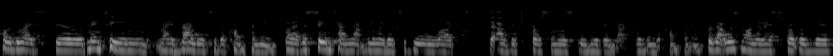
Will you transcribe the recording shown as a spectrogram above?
how do I still maintain my value to the company, but at the same time not being able to do what the average person was doing within that within the company. So that was one that I struggled with.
